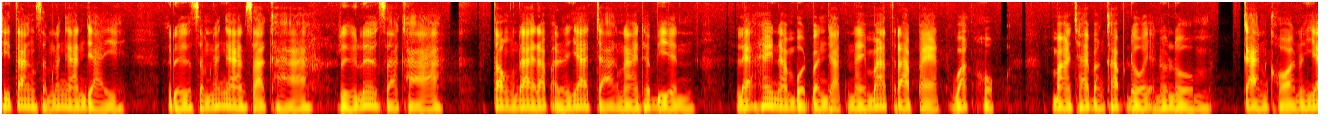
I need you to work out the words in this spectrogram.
ที่ตั้งสำนักงงานใหญ่ หรือสำนักงงานสาขาหรือเลิกสาขา ต้องได้รับอนุญาตจากนายทะเบียน และให้นำบทบัญญัติในมาตรา 8วรรค6มาใช้บังคับโดยอนุโลม การขออนุญ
